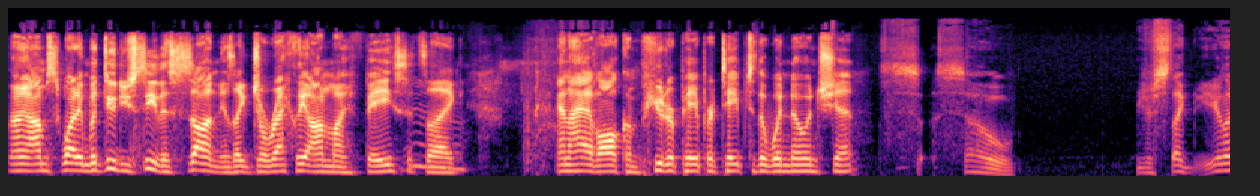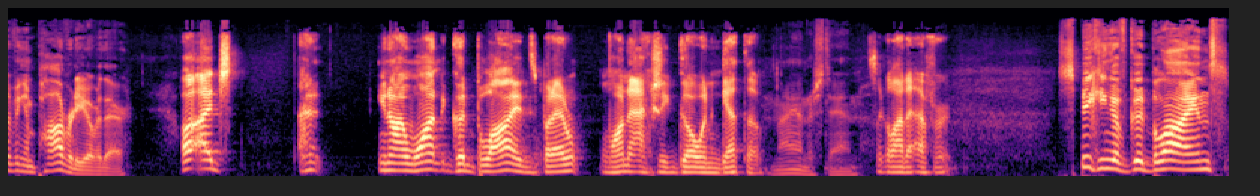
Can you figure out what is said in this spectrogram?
I mean, I'm sweating, but dude, you see the sun is like directly on my face. It's like, and I have all computer paper taped to the window and shit. So you're just like you're living in poverty over there. Uh, I just, I, you know, I want good blinds, but I don't want to actually go and get them. I understand. It's like a lot of effort. Speaking of good blinds,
